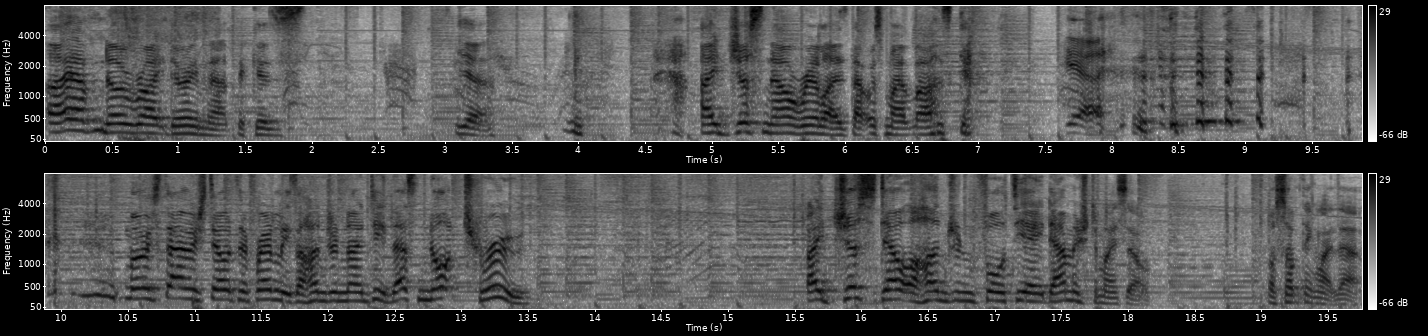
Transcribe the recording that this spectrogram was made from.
I have no right doing that because, yeah. I just now realized that was my last guy. Yeah. Most damage dealt to friendlies 119. That's not true. I just dealt 148 damage to myself. Or something like that.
